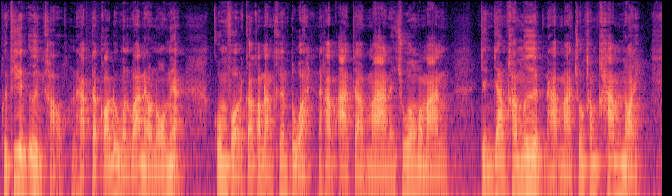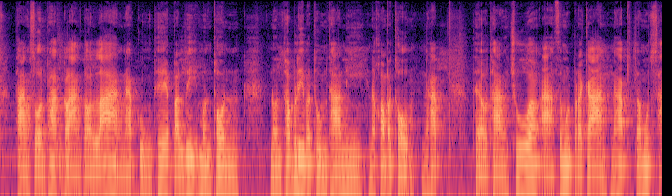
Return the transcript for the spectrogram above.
พื้นที่อื่นๆเขานะครับ แต่ก็ดูเหมือนว่าแนวโน้มเนี่ยกลุ่มฝนก็กำลังเคลื่อนตัวนะครับ อาจจะมาในช่วงประมาณ เย็นย่ำค่ำมืดนะครับ มาช่วงค่ำๆหน่อย ทางโซนภาคกลางตอนล่างนะครับ กรุงเทพปริมณฑลนนทบุรีปทุมธานี นครปฐมนะครับ แถวทางช่วงอ่าสมุทรปราการนะครับ สมุทรสา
